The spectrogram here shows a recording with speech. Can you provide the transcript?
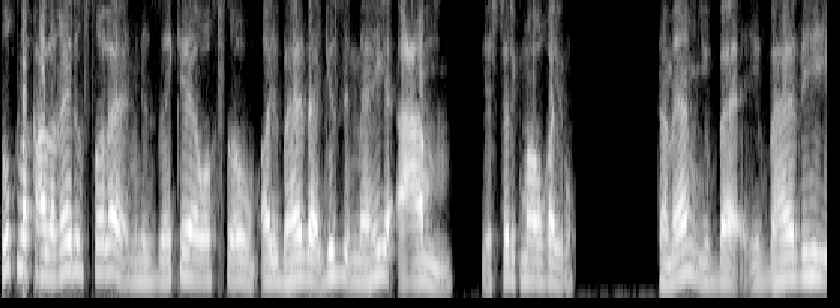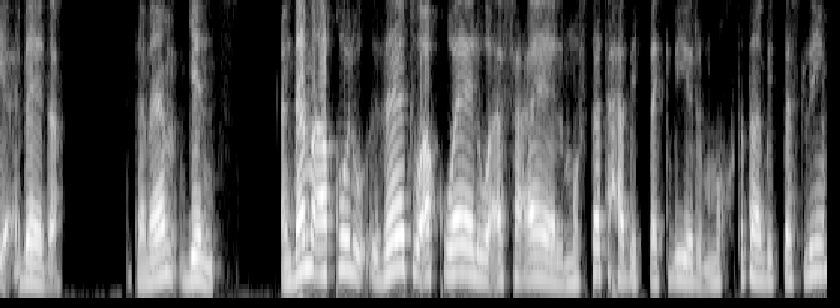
تطلق على غير الصلاة من الزكاة والصوم. أي يبقى هذا جزء ماهية أعم يشترك معه غيره. تمام؟ يبقى, يبقى هذه عبادة. تمام؟ جنس. عندما أقول ذات أقوال وأفعال مفتتحة بالتكبير مختتمة بالتسليم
